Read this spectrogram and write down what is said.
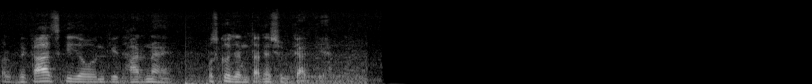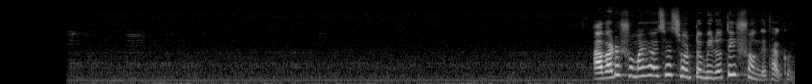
और विकास की जो उनकी धारणा है उसको जनता ने स्वीकार किया আবারও সময় হয়েছে ছোট্ট বিরতির সঙ্গে থাকুন।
